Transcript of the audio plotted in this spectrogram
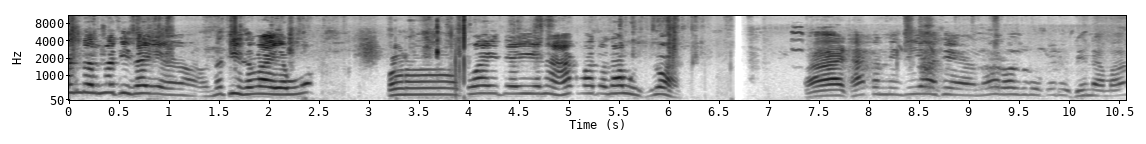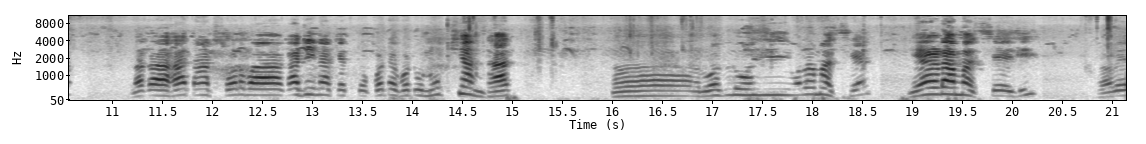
અંદર નથી જઈ નથી જવાય એવું. પણ તોય તે એને હાંકવા તો જવું જ, જો. ભાઈ ઠાકરની દિયા છે, નો રોજડું પીડ્યું ભીંડામાં નકા હાથ આઠ છોડવા કાઢી નાખે તો ખોટે ખોટું નુકસાન થાત. રોજડું હજી ઓલામાં જ છે ઘેરડામાં જ છે હજી. હવે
